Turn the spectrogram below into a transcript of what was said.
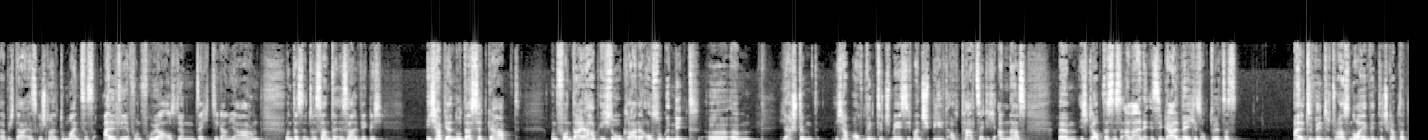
habe ich da erst geschnallt, du meinst das alte ja von früher aus den 60er Jahren. Und das Interessante ist halt wirklich, ich habe ja nur das Set gehabt und von daher habe ich so gerade auch so genickt, äh, ähm, ja stimmt, ich habe auch Vintage-mäßig, man spielt auch tatsächlich anders. Ähm, ich glaube, das ist alleine, ist egal welches, ob du jetzt das alte Vintage oder das neue Vintage gehabt hast,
